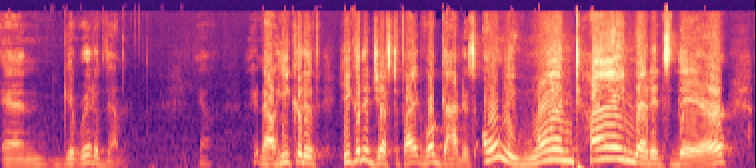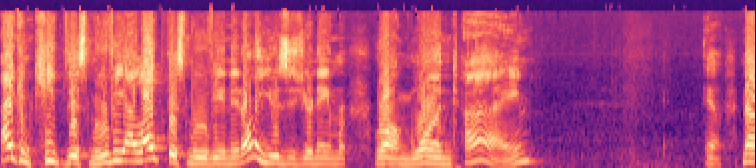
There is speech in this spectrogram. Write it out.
and get rid of them. Now he could have he could have justified, well, God, there's only one time that it's there. I can keep this movie. I like this movie, and it only uses your name wrong one time. You know, now,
